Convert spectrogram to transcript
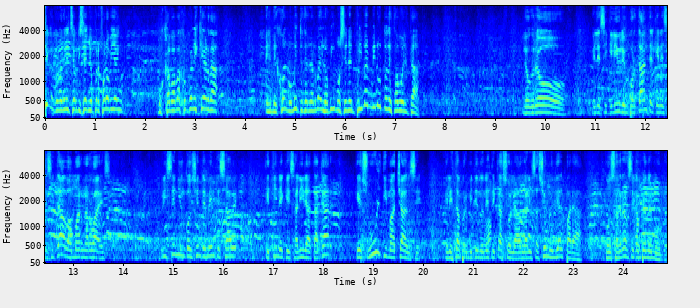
Llega con la derecha Briseño, perforó bien. Buscaba abajo con la izquierda. El mejor momento de Narváez lo vimos en el primer minuto de esta vuelta. Logró el desequilibrio importante, el que necesitaba Omar Narváez. Briseño inconscientemente sabe que tiene que salir a atacar, que es su última chance que le está permitiendo en este caso la Organización Mundial para consagrarse campeón del mundo.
